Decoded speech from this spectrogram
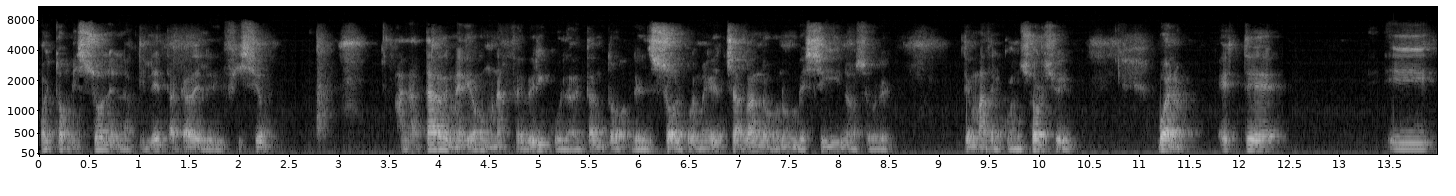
hoy tomé sol en la pileta acá del edificio a la tarde me dio como una febrícula de tanto del sol, porque me quedé charlando con un vecino sobre temas del consorcio. Y, bueno, este, y,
